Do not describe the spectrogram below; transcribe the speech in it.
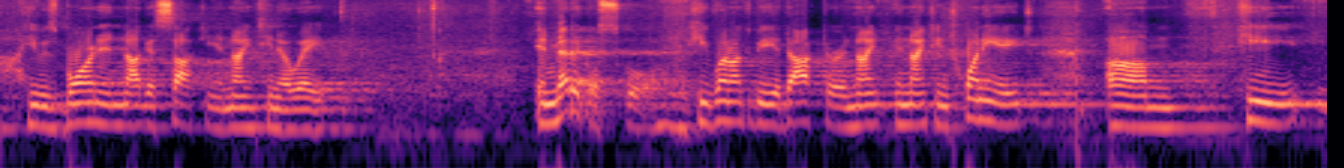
Uh, he was born in Nagasaki in 1908. In medical school, he went on to be a doctor in, in 1928. Um, he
